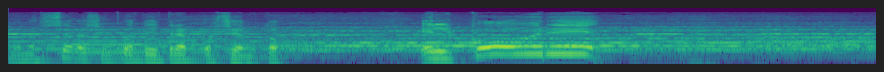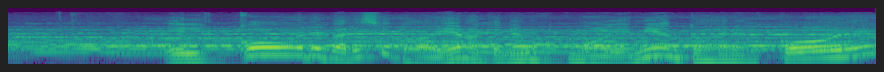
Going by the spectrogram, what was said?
menos 0.53%. El cobre, el cobre parece que todavía no tenemos movimientos en el cobre.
